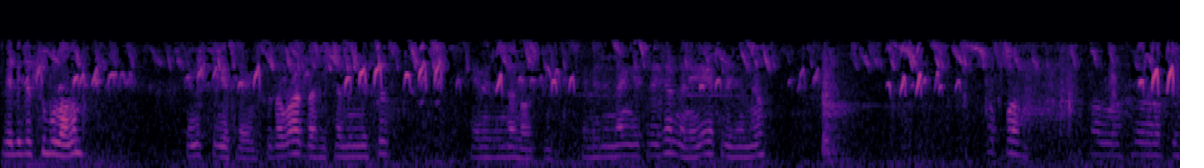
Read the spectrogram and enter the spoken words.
Size bir de su bulalım. Temiz su getireyim. Su da var da vitaminli su. Temizinden olsun. Temizinden getireceğim de nereye getireceğim ya? Hoppa. Allah yarabbim.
